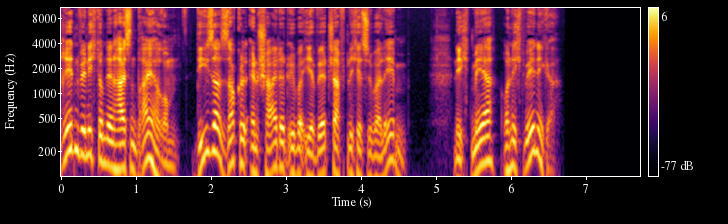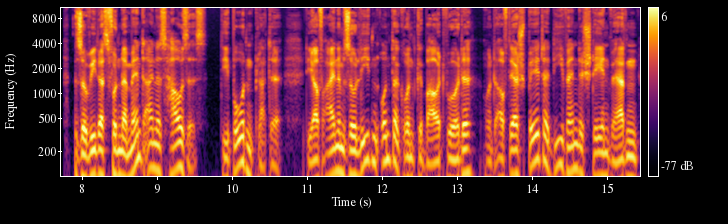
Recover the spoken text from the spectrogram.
Reden wir nicht um den heißen Brei herum. Dieser Sockel entscheidet über Ihr wirtschaftliches Überleben. Nicht mehr und nicht weniger. So wie das Fundament eines Hauses, die Bodenplatte, die auf einem soliden Untergrund gebaut wurde und auf der später die Wände stehen werden,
